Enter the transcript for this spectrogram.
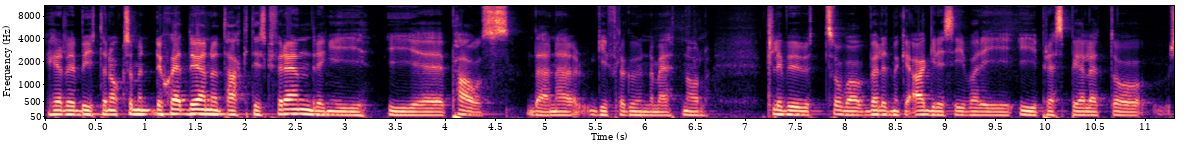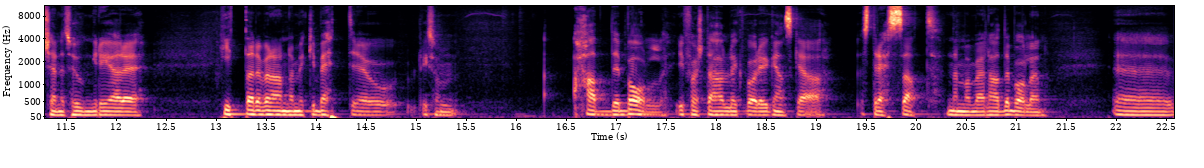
hel del byten också. Men det skedde ju ändå en taktisk förändring i, i eh, paus. Där när GIF låg under med 1-0. Klev ut och var väldigt mycket aggressivare i, i pressspelet och kändes hungrigare. Hittade varandra mycket bättre och liksom hade boll. I första halvlek var det ju ganska stressat när man väl hade bollen. Eh,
